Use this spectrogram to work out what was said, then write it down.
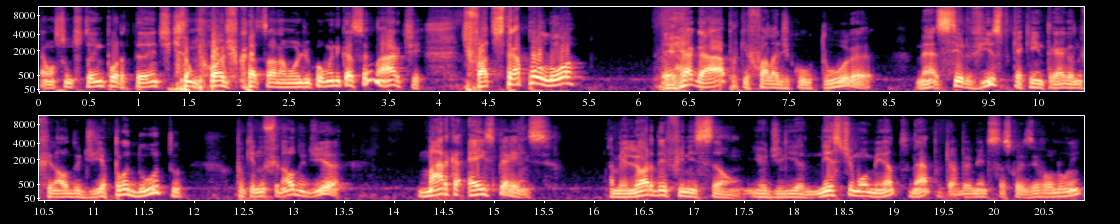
é um assunto tão importante que não pode ficar só na mão de comunicação e marketing. De fato, extrapolou RH, porque fala de cultura, né? serviço, porque é quem entrega no final do dia, produto, porque no final do dia, marca é experiência. A melhor definição, e eu diria neste momento, né, porque obviamente essas coisas evoluem,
